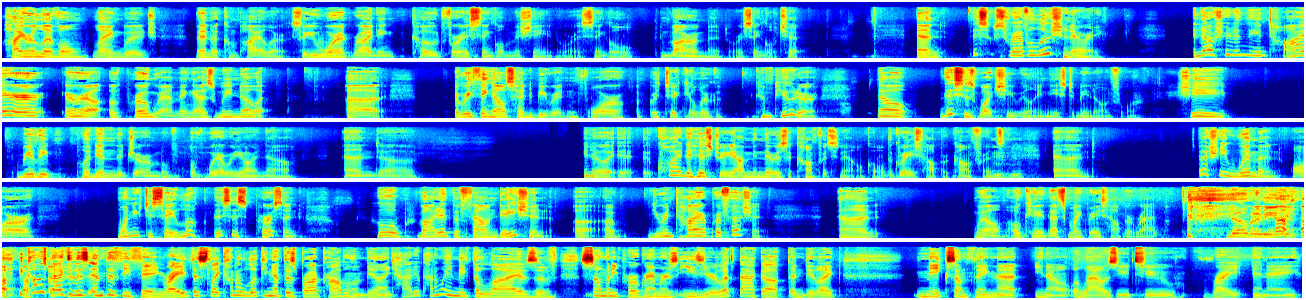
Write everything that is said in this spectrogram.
higher level language than a compiler. So you weren't writing code for a single machine or a single environment or a single chip, and this was revolutionary it ushered in the entire era of programming as we know it. Uh, everything else had to be written for a particular computer. Now, this is what she really needs to be known for. She really put in the germ of, of where we are now. And, uh, you know, it, quite a history. I mean, there is a conference now called the Grace Hopper Conference. Mm-hmm. And especially women are wanting to say, look, this is person who provided the foundation uh, of your entire profession. And well, okay, that's my Grace Hopper rap. no, but I mean, it, it, comes back to this empathy thing, right? This like kind of looking at this broad problem and being like, how do how do I make the lives of so many programmers easier? Let's back up and be like, make something that you know allows you to write in a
